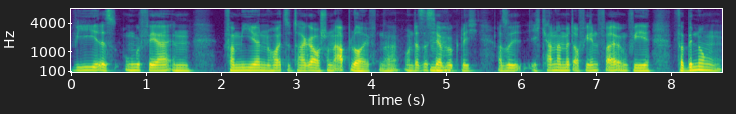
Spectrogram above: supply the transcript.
wie es ungefähr in Familien heutzutage auch schon abläuft. Ne? Und das ist mhm. ja wirklich, also ich kann damit auf jeden Fall irgendwie Verbindungen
